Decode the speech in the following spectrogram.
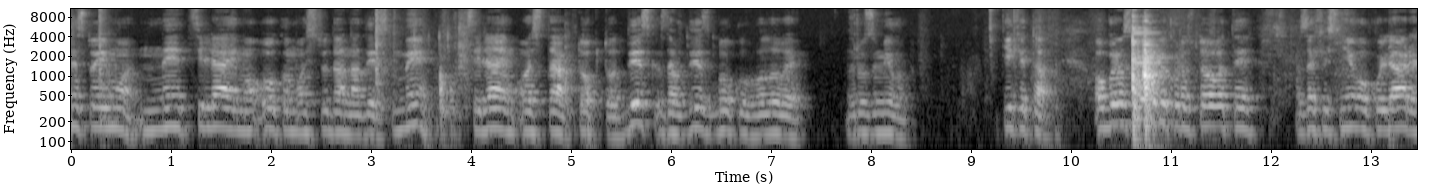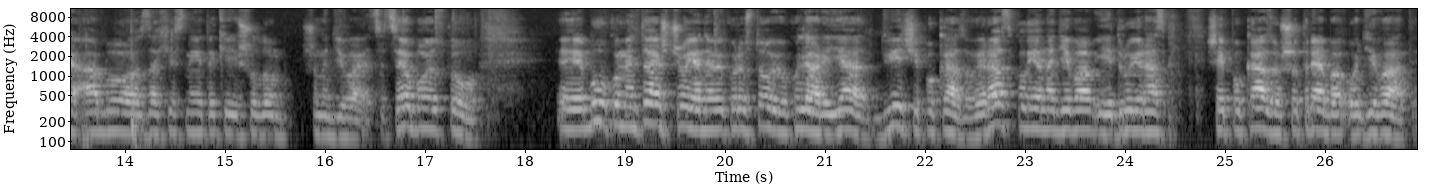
не стоїмо, не ціляємо оком ось сюди на диск. Ми ціляємо ось так. Тобто диск завжди з боку голови. Зрозуміло? Тільки так. Обов'язково використовувати захисні окуляри або захисний такий шолом, що надівається. Це обов'язково. Е, Був коментар, що я не використовую окуляри. Я двічі показував. І раз, коли я надівав, і другий раз ще й показував, що треба одівати.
